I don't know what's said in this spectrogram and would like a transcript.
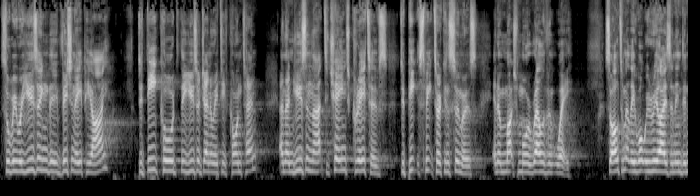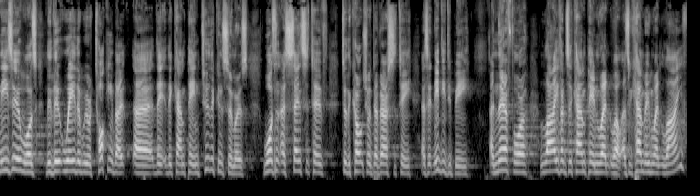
So we were using the Vision API to decode the user-generated content, and then using that to change creatives to speak to our consumers in a much more relevant way. So ultimately, what we realized in Indonesia was the, the way that we were talking about uh, the, the campaign to the consumers wasn't as sensitive to the cultural diversity as it needed to be. And therefore, live as the campaign went, well, as the campaign went live,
